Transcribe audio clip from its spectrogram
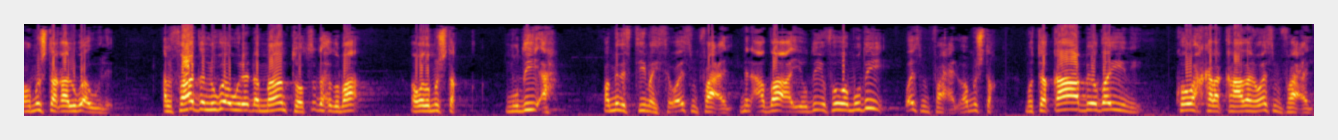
oo mushtaqa lagu awilay. Alfaadan lagu awilay dhammaantood saddexduba waa wada mushtaq mudiiah waa mid iftiimaysa waa ism faacil. Min adaa yudii fahuwa mudii waa ism faacil waa mushtaq. Mutaqaabidayni kuwa wax kala qaadan waa ism faacil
